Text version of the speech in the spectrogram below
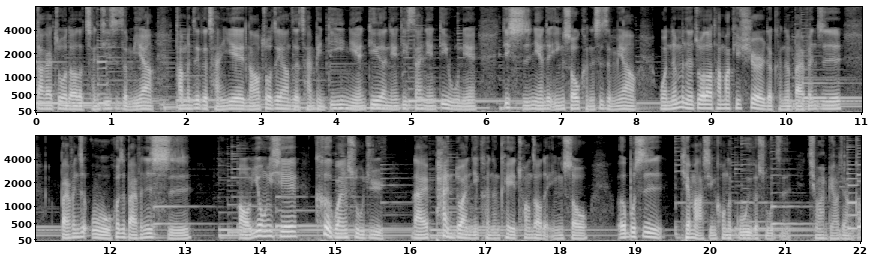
大概做到的成绩是怎么样，他们这个产业，然后做这样子的产品，第一年、第二年、第三年、第五年、第十年的营收可能是怎么样，我能不能做到他 market share 的可能百分之百分之五或者百分之十，哦，用一些客观数据来判断你可能可以创造的营收，而不是天马行空的估一个数字，千万不要这样搞。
